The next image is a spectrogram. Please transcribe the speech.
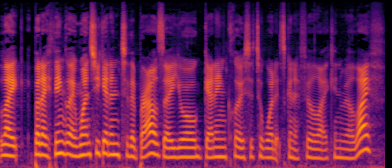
Like, but I think like once you get into the browser, you're getting closer to what it's going to feel like in real life.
